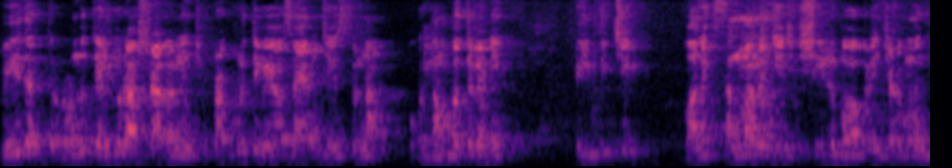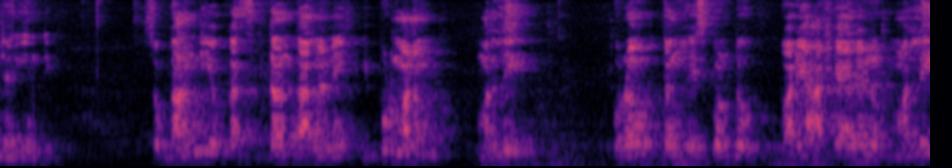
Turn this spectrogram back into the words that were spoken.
వివిధ రెండు తెలుగు రాష్ట్రాల నుంచి ప్రకృతి వ్యవసాయం చేస్తున్న ఒక దంపతులని పిలిపించి వాళ్ళకి సన్మానం చేసి షీళ్ళు బహుకరించడం కూడా జరిగింది. సో గాంధీ యొక్క సిద్ధాంతాలని ఇప్పుడు మనం మళ్ళీ పునరావృతం చేసుకుంటూ వారి ఆశయాలను మళ్ళీ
